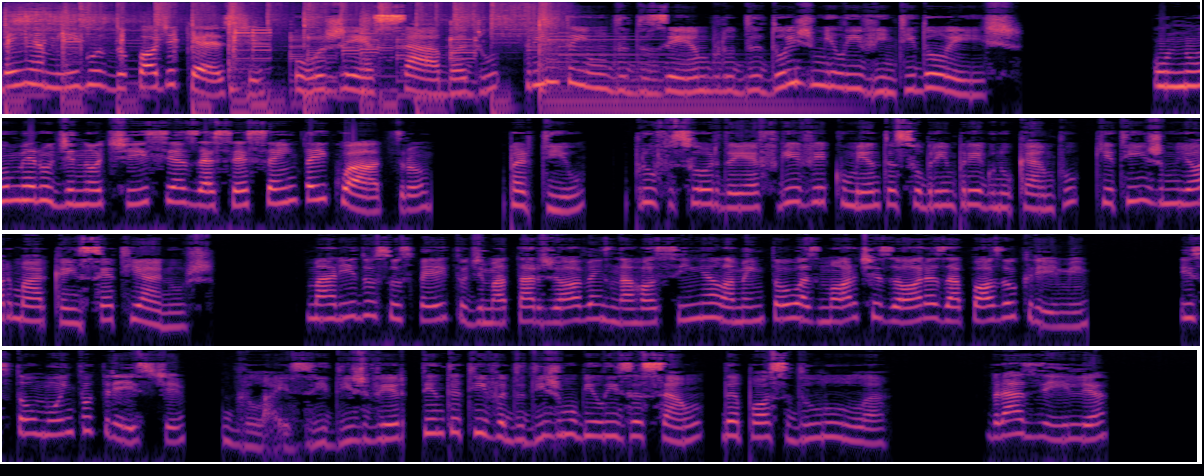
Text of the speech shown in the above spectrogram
Bem amigos do podcast. Hoje é sábado, 31 de dezembro de 2022. O número de notícias é 64. Partiu. Professor da FGV comenta sobre emprego no campo, que atinge melhor marca em 7 anos. Marido suspeito de matar jovens na Rocinha lamentou as mortes horas após o crime. Estou muito triste. Glaze diz ver tentativa de desmobilização da posse de Lula. Brasília.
